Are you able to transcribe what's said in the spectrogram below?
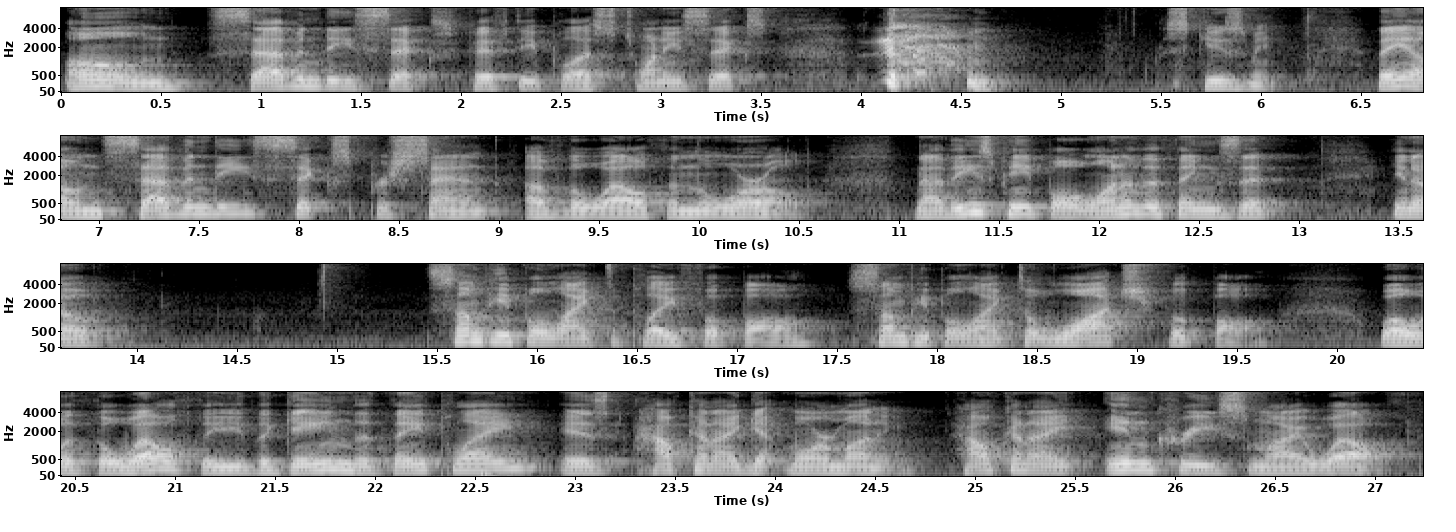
own 76, 50 plus 26. Excuse me. They own 76% of the wealth in the world. Now, these people, one of the things that, you know, some people like to play football, some people like to watch football. Well, with the wealthy, the game that they play is how can I get more money? How can I increase my wealth?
